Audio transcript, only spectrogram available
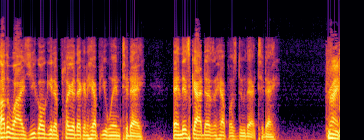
otherwise you go get a player that can help you win today, and this guy doesn't help us do that today. Right.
